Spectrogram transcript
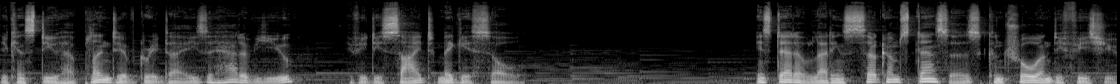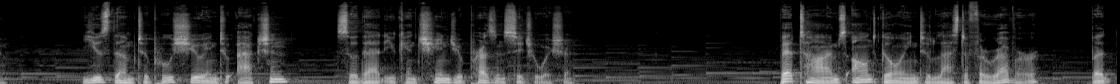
you can still have plenty of great days ahead of you if you decide to make it so. Instead of letting circumstances control and defeat you, use them to push you into action so that you can change your present situation. Bad times aren't going to last forever, but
